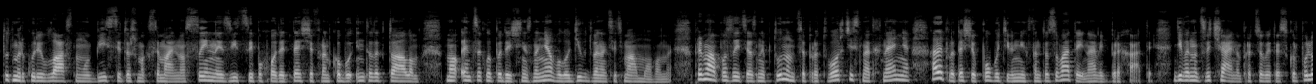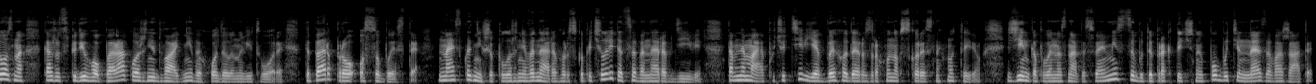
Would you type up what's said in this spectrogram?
Тут Меркурій у власному бісті, тож максимально сильний. Звідси походить те, що Франко був інтелектуалом, мав енциклопедичні знання, володів 12 мовами. Пряма позиція з Нептуном це про творчість, натхнення, але про те, що в побуті він міг фантазувати і навіть брехати. Діва надзвичайно працьовита і скрупульозна. Кажуть, з-під його пера кожні два дні виходили нові твори. Тепер про особисте. Найскладніше положення Венери в гороскопі чоловіка це Венера в діві. Там немає почуттів, є виходи, розрахунок з корисних мотивів. Жінка повинна знати своє місце, бути практичною побуті, не заважати.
